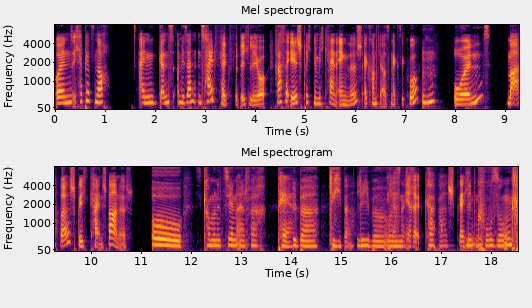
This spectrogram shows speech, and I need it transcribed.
Und ich habe jetzt noch einen ganz amüsanten Sidefact für dich, Leo. Raphael spricht nämlich kein Englisch. Er kommt ja aus Mexiko. Mhm. Und Martha spricht kein Spanisch. Oh, sie kommunizieren einfach Per über Liebe. Liebe Sie und lassen ihre Körper sprechen. Liebkosung.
